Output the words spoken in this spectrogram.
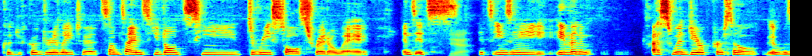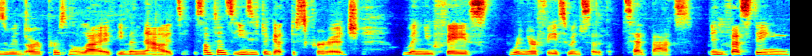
could could relate to it. Sometimes you don't see the results right away, and it's yeah. it's easy even as with your personal. It was with our personal life. Even now, it's sometimes easy to get discouraged when you face when you're faced with set, setbacks. Investing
